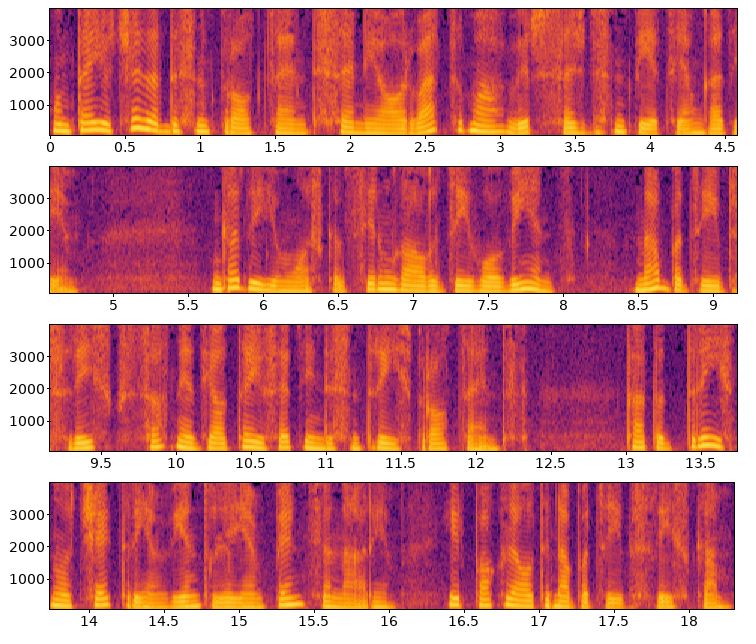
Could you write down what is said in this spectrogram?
un te jau 40% senioru vecumā virs 65 gadiem. Gadījumos, kad sirmgalvas dzīvo viens, nabadzības risks sasniedz jau teju 73%. Tātad trīs no četriem vientuļajiem pensionāriem ir pakļauti nabadzības riskam.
